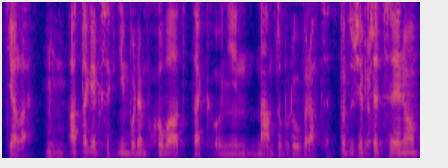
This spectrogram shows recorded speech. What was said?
v těle. Mm-hmm. A tak, jak se k ním budeme chovat, tak oni nám to budou vracet. Protože jo. přece jenom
